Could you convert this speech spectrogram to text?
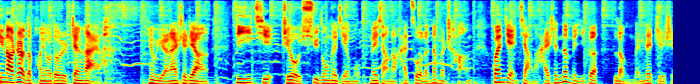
听到这儿的朋友都是真爱啊！因为原来是这样，第一期只有旭东的节目，没想到还做了那么长，关键讲了还是那么一个冷门的知识。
